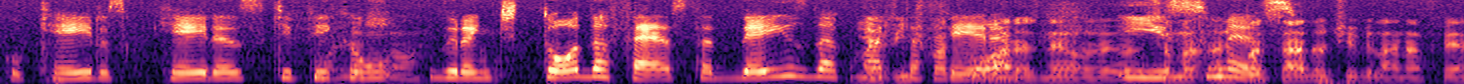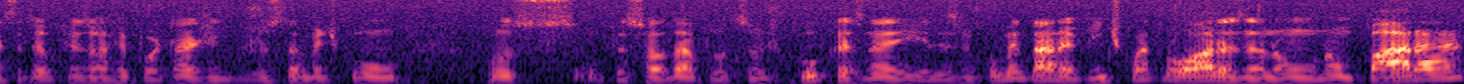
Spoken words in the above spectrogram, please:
coqueiros, coqueiras, que ficam durante toda a festa, desde a é quarta-feira. É horas, né? Eu, Isso semana, mesmo. Ano passado eu tive lá na festa, eu fiz uma reportagem justamente com os, o pessoal da produção de cucas, né? E eles me comentaram, é 24 horas, né? Não, não para...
